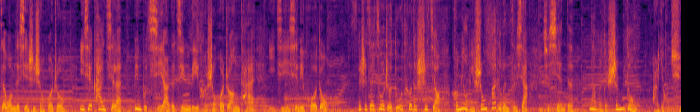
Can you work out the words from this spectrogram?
在我们的现实生活中。一些看起来并不起眼的经历和生活状态，以及心理活动，但是在作者独特的视角和妙笔生花的文字下，却显得那么的生动而有趣。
